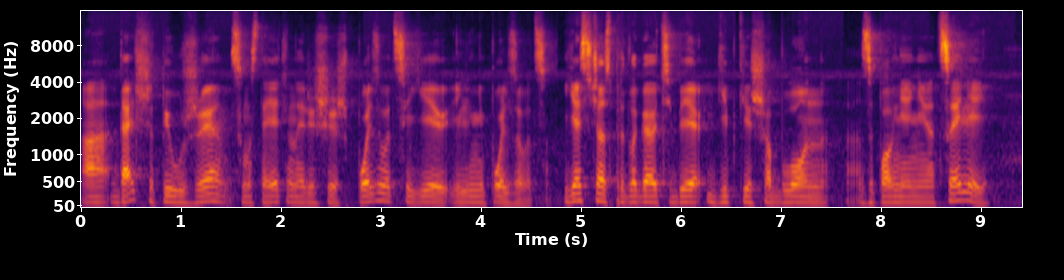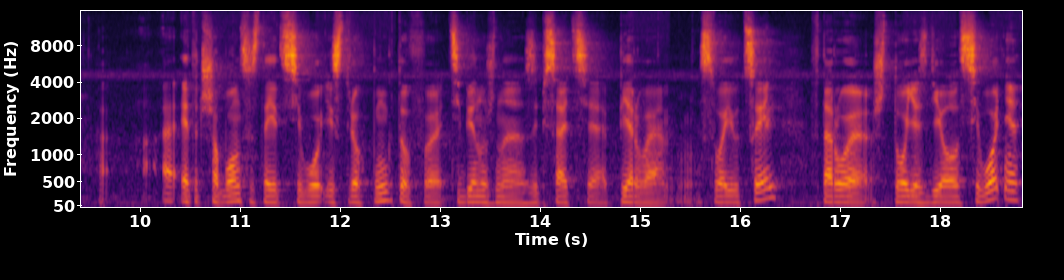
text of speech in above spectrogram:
а дальше ты уже самостоятельно решишь, пользоваться ею или не пользоваться. Я сейчас предлагаю тебе гибкий шаблон а, заполнения целей. А, а, этот шаблон состоит всего из трех пунктов. Тебе нужно записать э, первое – свою цель, второе – что я сделал сегодня,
